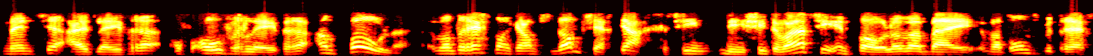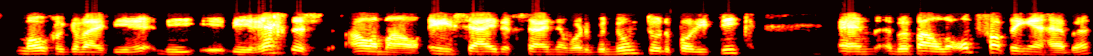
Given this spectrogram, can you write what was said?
mensen uitleveren of overleveren aan Polen. Want de rechtbank Amsterdam zegt, ja, gezien die situatie in Polen, waarbij wat ons betreft mogelijkerwijs die, die, die rechters allemaal eenzijdig zijn en worden benoemd door de politiek en bepaalde opvattingen hebben,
